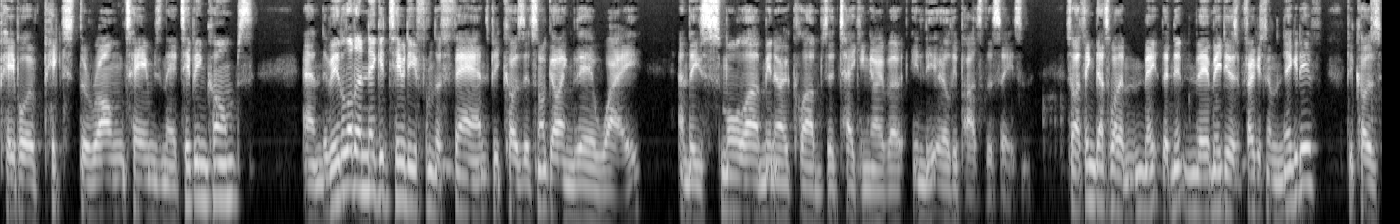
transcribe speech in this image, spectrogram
people have picked the wrong teams in their tipping comps, and there'd be a lot of negativity from the fans because it's not going their way, and these smaller minnow clubs are taking over in the early parts of the season. So I think that's why the, me- the, media is focusing on the negative because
